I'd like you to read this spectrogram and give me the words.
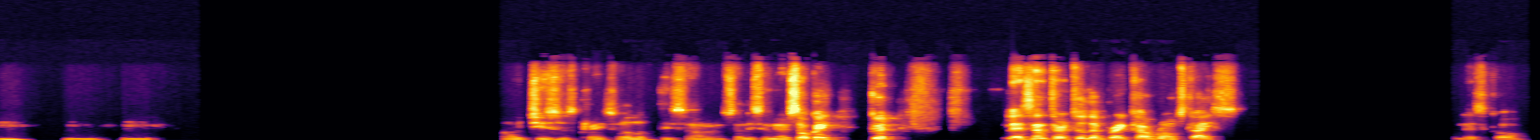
Mm -hmm. Oh, Jesus Christ, all of these are listeners. Okay, good. Let's enter to the breakout rooms, guys. Let's go.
